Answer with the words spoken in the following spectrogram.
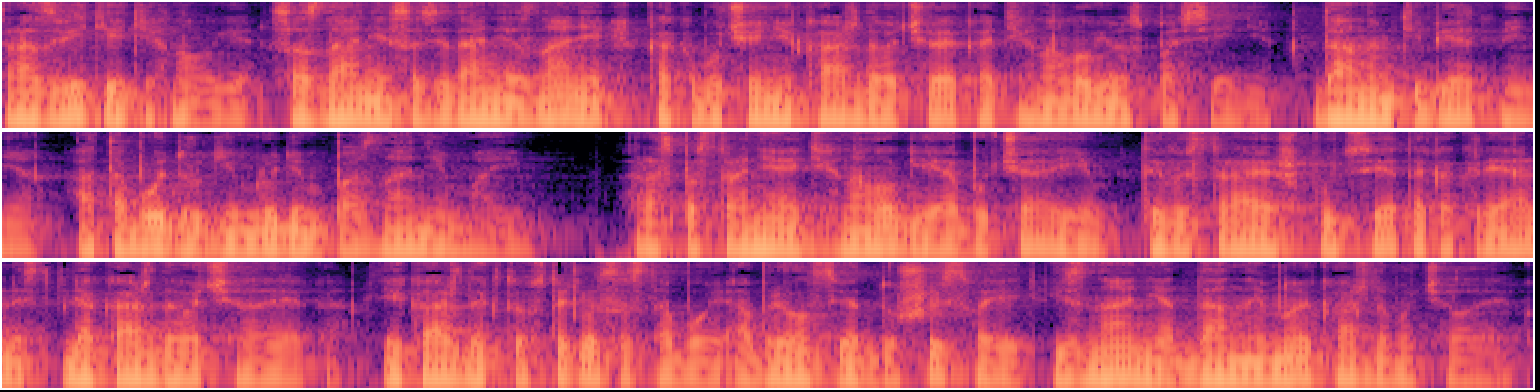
Развитие технологии, создание и созидание знаний, как обучение каждого человека технологиям спасения, данным тебе от меня, а тобой другим людям познанием моим. Распространяя технологии и обучая им, ты выстраиваешь путь света как реальность для каждого человека. И каждый, кто встретился с тобой, обрел свет души своей и знания, данные мной каждому человеку.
